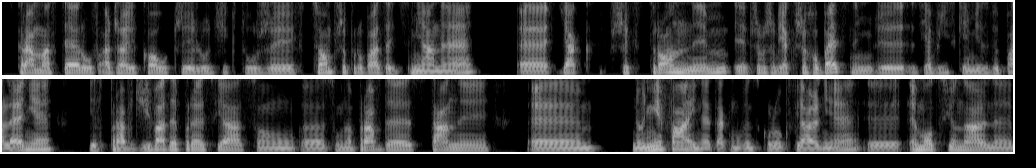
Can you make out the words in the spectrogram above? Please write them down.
Scrum Masterów, Agile Coachy, ludzi, którzy chcą przeprowadzać zmianę, jak wszechstronnym, przepraszam, jak wszechobecnym zjawiskiem jest wypalenie, jest prawdziwa depresja, są, są naprawdę stany no niefajne, tak mówiąc kolokwialnie, emocjonalne,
